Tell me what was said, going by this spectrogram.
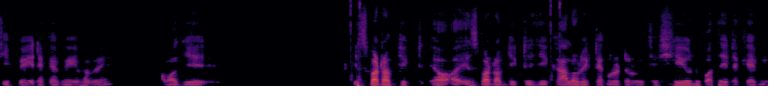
চেপে এটাকে আমি এভাবে আমার যে স্মার্ট অবজেক্ট স্মার্ট অবজেক্টের যে কালো রেক্টাঙ্গুলারটা রয়েছে, সেই অনুপাতে এটাকে আমি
